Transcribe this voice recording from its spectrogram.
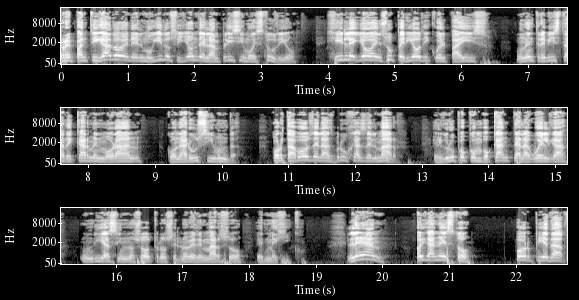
Repantigado en el mullido sillón del amplísimo estudio, Gil leyó en su periódico El País una entrevista de Carmen Morán con Arusi Hunda, portavoz de las Brujas del Mar, el grupo convocante a la huelga Un día sin nosotros, el 9 de marzo, en México. Lean, oigan esto, por piedad.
